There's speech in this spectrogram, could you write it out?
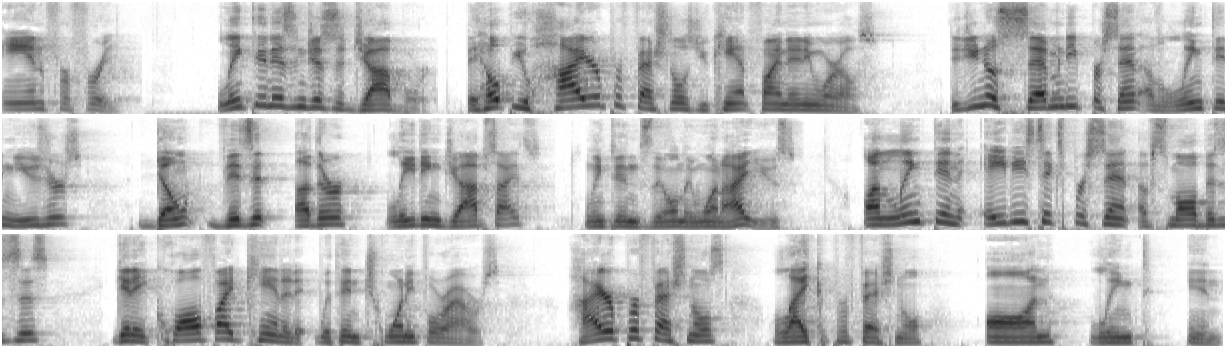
and for free. LinkedIn isn't just a job board, they help you hire professionals you can't find anywhere else. Did you know 70% of LinkedIn users don't visit other leading job sites? LinkedIn's the only one I use. On LinkedIn, 86% of small businesses get a qualified candidate within 24 hours. Hire professionals like a professional on LinkedIn.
